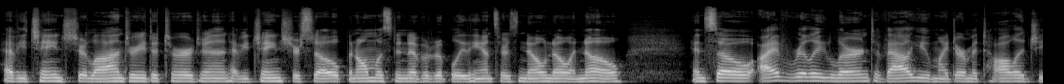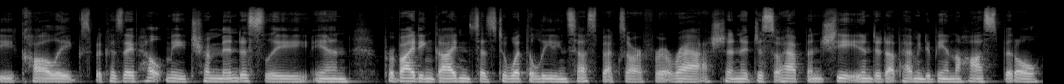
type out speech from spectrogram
Have you changed your laundry detergent? Have you changed your soap? And almost inevitably the answer is no, no, and no. And so I've really learned to value my dermatology colleagues because they've helped me tremendously in providing guidance as to what the leading suspects are for a rash. And it just so happened she ended up having to be in the hospital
